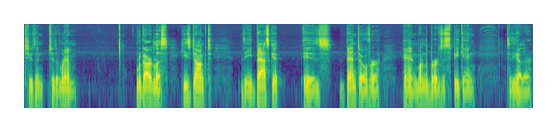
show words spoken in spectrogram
to the to the rim. Regardless, he's dunked. The basket is bent over, and one of the birds is speaking to the other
